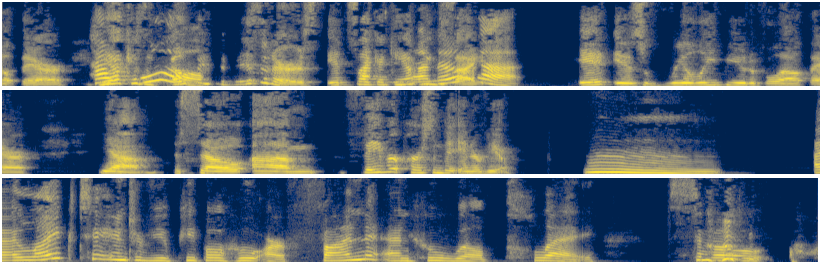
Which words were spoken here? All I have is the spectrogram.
Out there. How yeah, because cool. it's open to visitors. It's like a camping site. That. It is really beautiful out there. Yeah. So um favorite person to interview? Hmm. I like to interview people who are fun and who will play. So,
